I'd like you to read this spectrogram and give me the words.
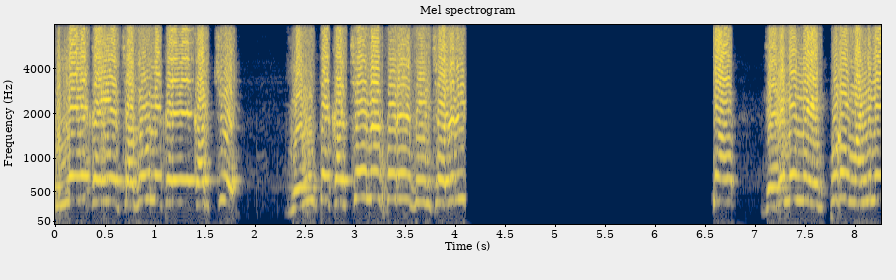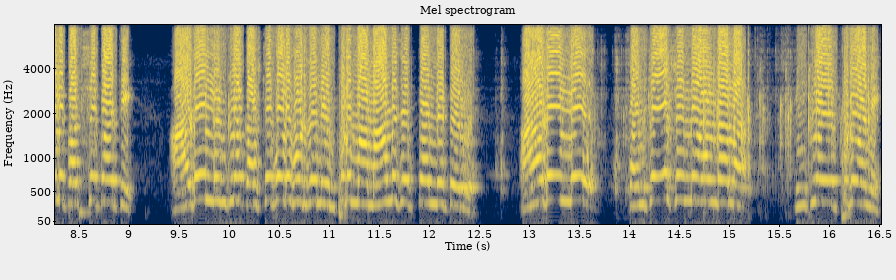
పిల్లలకయ్యే చదువులకయ్యే ఖర్చు ఎంత ఖర్చు అయినా సరే దీని చదివి జగనన్న ఎప్పుడూ మహిళల పక్షపాతి. ఆడోళ్ళు ఇంట్లో కష్టపడకూడదని ఎప్పుడు మా మామ చెప్తా ఉండేటోళ్ళు. ఆడోళ్ళు సంతోషంగా ఉండాలా ఇంట్లో ఎప్పుడు అని.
